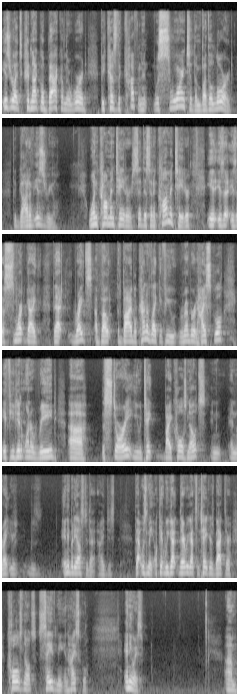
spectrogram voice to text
Israelites could not go back on their word because the covenant was sworn to them by the Lord, the God of Israel. One commentator said this, and a commentator is a, is a smart guy that writes about the Bible, kind of like if you remember in high school, if you didn't want to read uh, the story, you would take by Coles Notes and, and write your. Anybody else do that? I just that was me. Okay, we got there. We got some takers back there. Coles Notes saved me in high school. Anyways, um,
